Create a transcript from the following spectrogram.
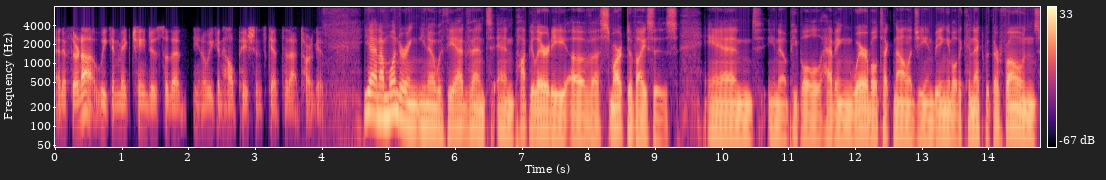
And if they're not we can make changes so that you know we can help patients get to that target. Yeah and i'm wondering you know with the advent and popularity of uh, smart devices and you know people having wearable technology and being able to connect with their phones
